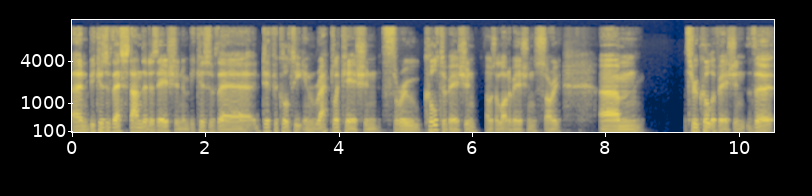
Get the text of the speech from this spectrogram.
And because of their standardization and because of their difficulty in replication through cultivation, that was a lot of Asians, sorry, um, through cultivation, the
